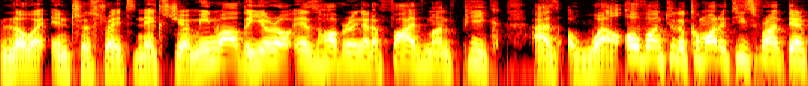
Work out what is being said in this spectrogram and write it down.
lower interest rates next year. Meanwhile, the euro is hovering at a five month peak as well. Over onto the commodities front, then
